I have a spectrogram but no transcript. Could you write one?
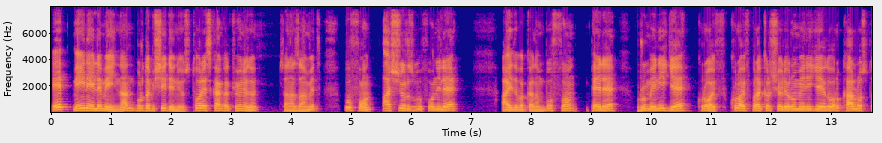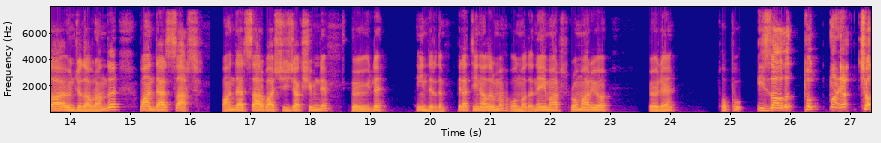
Hep main eylemeyin lan. Burada bir şey deniyoruz. Torres kanka köyüne dön. Sana zahmet. Buffon. Başlıyoruz Buffon ile. Haydi bakalım. Buffon, Pele, Rumenige, Cruyff. Cruyff bırakır şöyle Rumenige'ye doğru. Carlos daha önce davrandı. Van der Sar. Van der Sar başlayacak şimdi. Şöyle indirdim. Platini alır mı? Olmadı. Neymar, Romario. Şöyle topu hizalı tutmaya çal.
